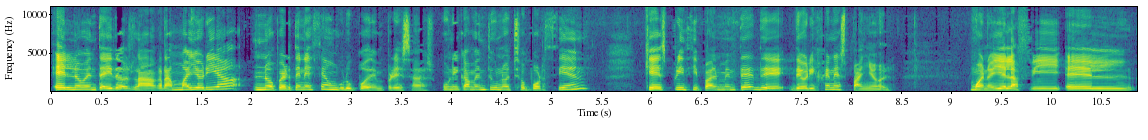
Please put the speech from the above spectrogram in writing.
El 92, la gran mayoría, no pertenece a un grupo de empresas, únicamente un 8%, que es principalmente de, origen español. Bueno, y el,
